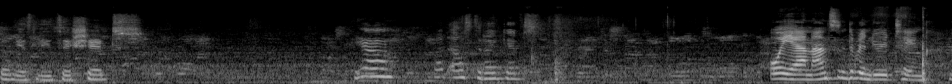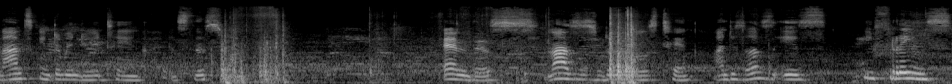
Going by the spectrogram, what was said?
obviously it's a shirt. Yeah what else did i get? Oh yeah nansi into bendiyoyithenga nansi into bendiyoyithenga it's this one. And this. Nazi izinto endizozithenga andizazi is ii-frames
